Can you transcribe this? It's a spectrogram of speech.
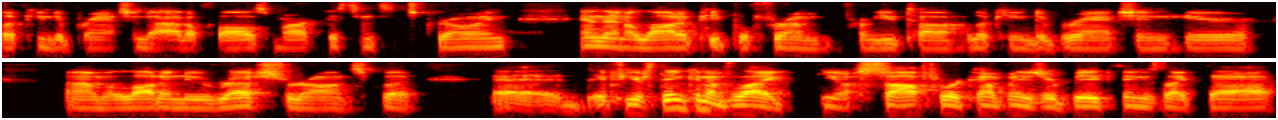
looking to branch into Idaho Falls market since it's growing, and then a lot of people from from Utah looking to branch in here. Um, a lot of new restaurants, but uh, if you're thinking of like you know software companies or big things like that,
